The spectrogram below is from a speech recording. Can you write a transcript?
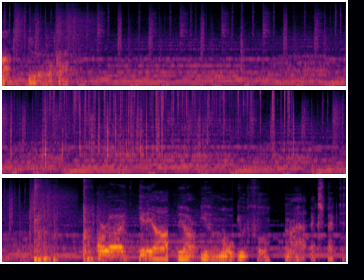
I can feel the rocker. Alright, here they are. They are even more beautiful than I had expected.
